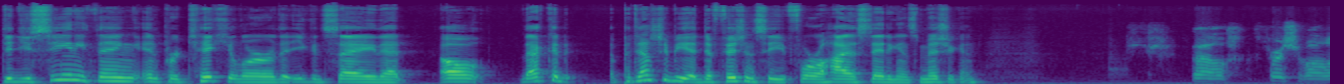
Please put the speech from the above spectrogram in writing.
did you see anything in particular that you could say that, oh, that could potentially be a deficiency for Ohio State against Michigan? Well, first of all,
